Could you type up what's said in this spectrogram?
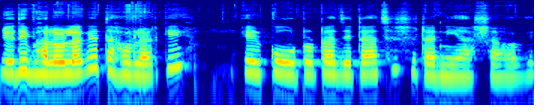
যদি ভালো লাগে তাহলে আর কি এর কৌটোটা যেটা আছে সেটা নিয়ে আসা হবে।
